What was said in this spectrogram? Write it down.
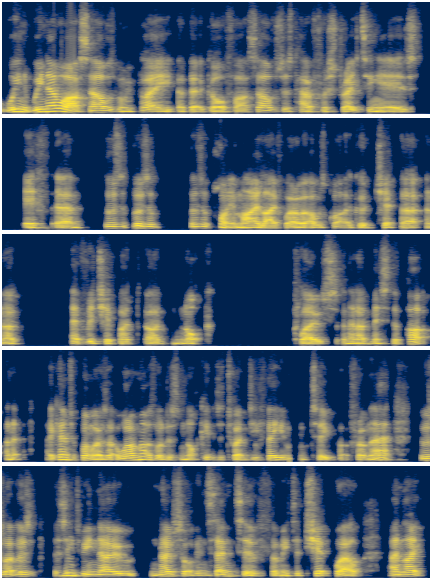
we we know ourselves when we play a bit of golf ourselves just how frustrating it is. If um, there was there was a there was a point in my life where I was quite a good chipper, and I every chip I'd, I'd knock close, and then I'd miss the putt, and I came to a point where I was like, well, I might as well just knock it to twenty feet and two putt from there. It was like there's there seemed to be no no sort of incentive for me to chip well, and like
